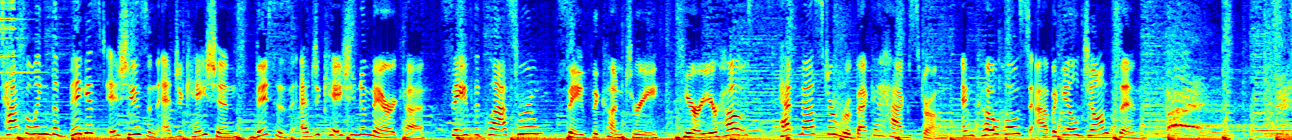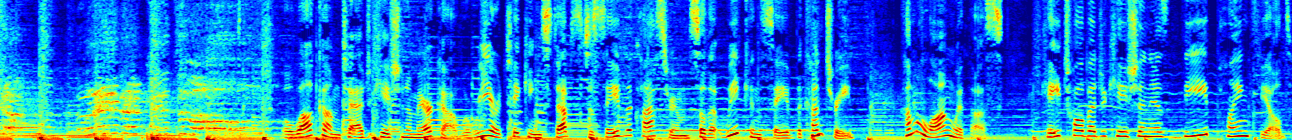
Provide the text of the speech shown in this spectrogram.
Tackling the biggest issues in education, this is Education America. Save the classroom, save the country. Here are your hosts, Headmaster Rebecca Hagstrom and co host Abigail Johnson. Well, welcome to Education America, where we are taking steps to save the classroom so that we can save the country. Come along with us. K 12 education is the playing field,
